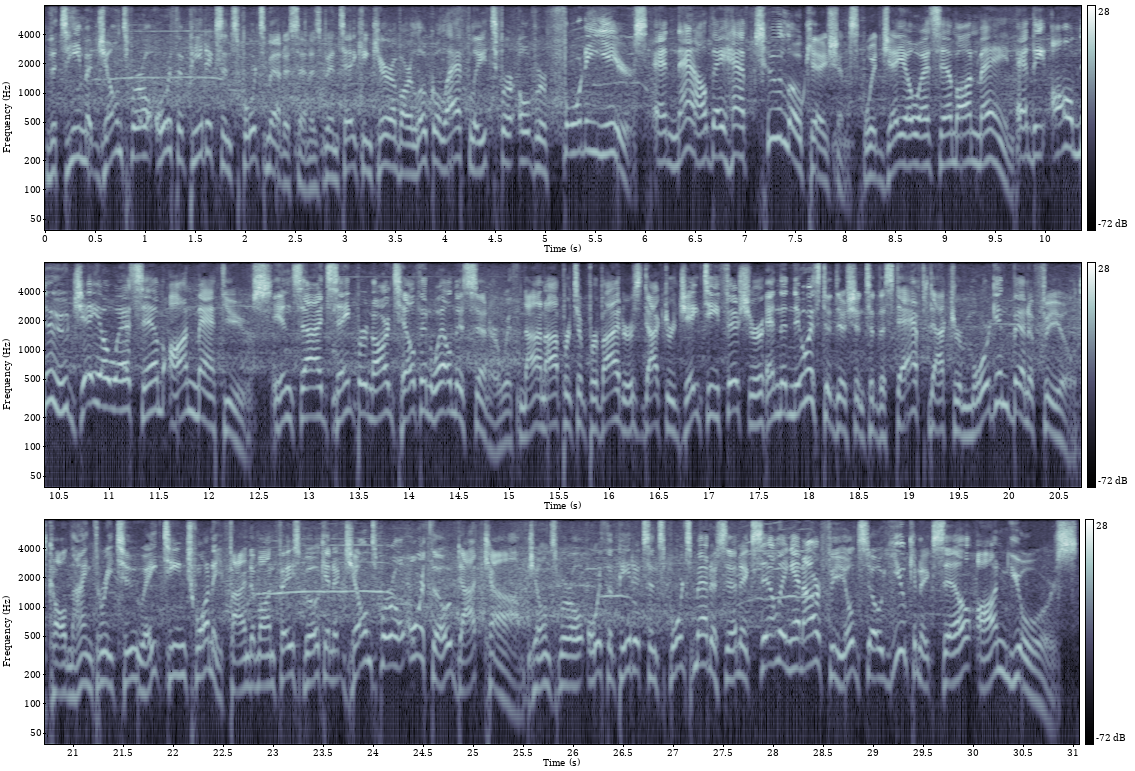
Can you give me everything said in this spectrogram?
The team at Jonesboro Orthopedics and Sports Medicine has been taking care of our local athletes for over 40 years. And now they have two locations with JOSM on Main and the all new JOSM on Matthews. Inside St. Bernard's Health and Wellness Center with non operative providers Dr. JT Fisher and the newest addition to the staff, Dr. Morgan Benefield. Call 932 1820. Find them on Facebook and at JonesboroOrtho.com. Jonesboro Orthopedics and Sports Medicine excelling in our field so you can excel on yours.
